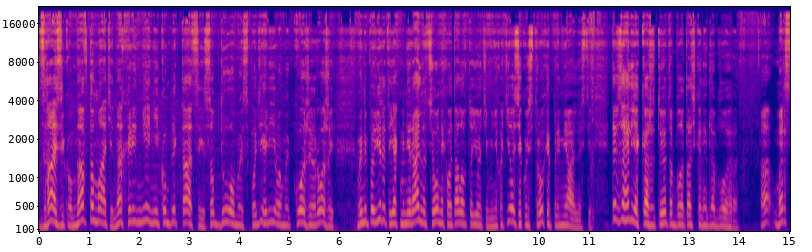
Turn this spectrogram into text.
з газиком на автоматі, на хрененній комплектації, з обдувами, з подігрівами, кожи, рожей. Ви не повірите, як мені реально цього не вистачало в Тойоті. Мені хотілося якоїсь трохи преміальності. Та й взагалі, як кажуть, Тойота була тачка не для блогера. А Мерс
